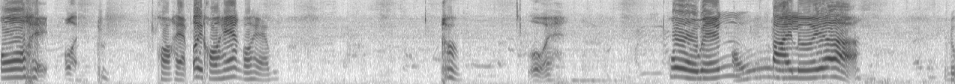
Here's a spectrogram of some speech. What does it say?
โอ้ยโอ้ย คอแหบเอ้ย คอแห้ง คอแหบโอ้ยโอ้เบงเอ้าตายเลยอะมาดู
